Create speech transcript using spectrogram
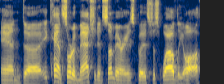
and uh, it can sort of match it in some areas, but it's just wildly off.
